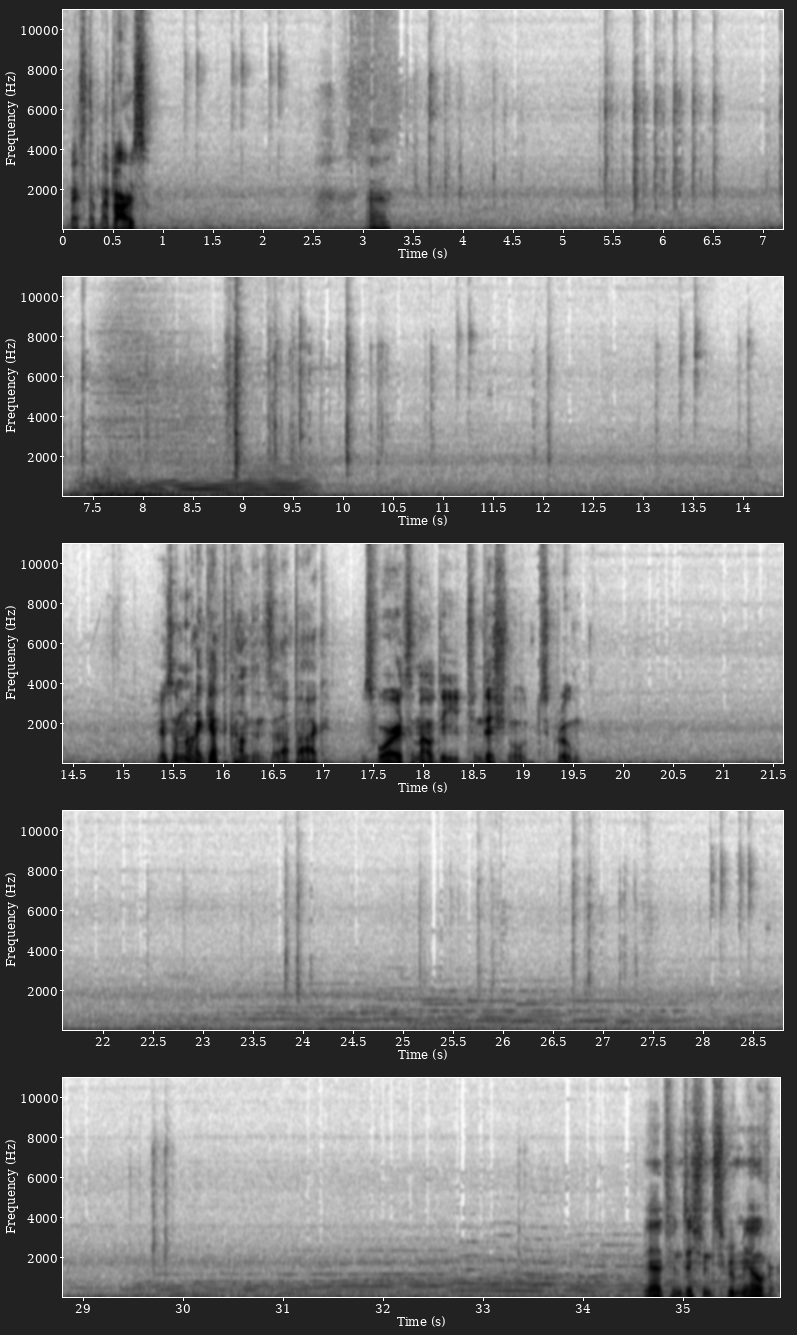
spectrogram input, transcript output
Messed up my bars. Uh, something I get the contents of that bag. Just worried somehow the transition will screw Yeah, transition screwed me over.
